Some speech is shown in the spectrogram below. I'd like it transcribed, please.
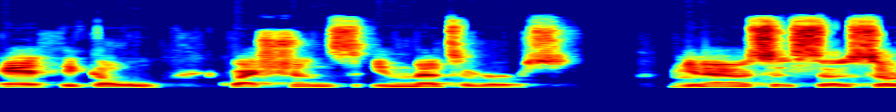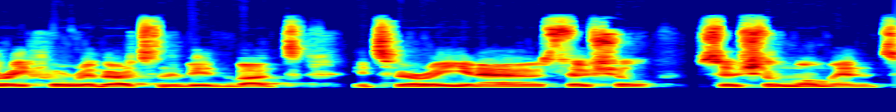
ethical questions in metaverse you know so, so sorry for reverting a bit but it's very you know social social moment.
